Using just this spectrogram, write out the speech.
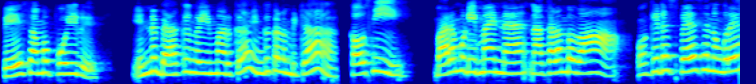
பேசாமல் போயிரு. என்ன பேக்கும் கையுமா இருக்க? எங்க கிளம்பிட்டா? கௌசி வர முடியுமா என்ன? நான் கிளம்பவா உன்கிட்ட பேசணுங்கிறே.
